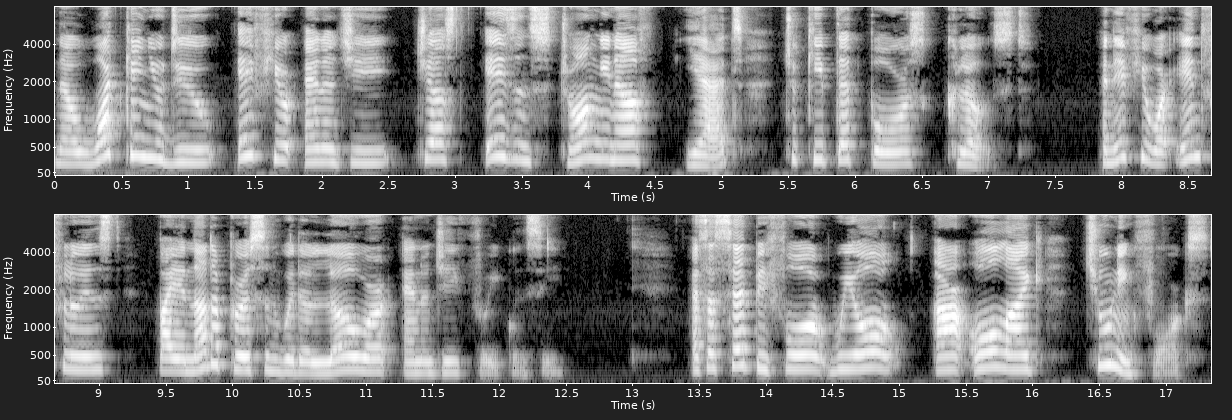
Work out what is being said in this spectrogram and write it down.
Now, what can you do if your energy just isn't strong enough yet to keep that pores closed? and if you are influenced by another person with a lower energy frequency. As I said before, we all are all like tuning forks,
